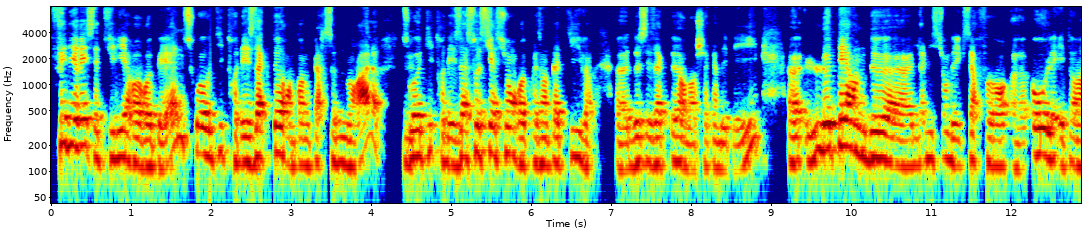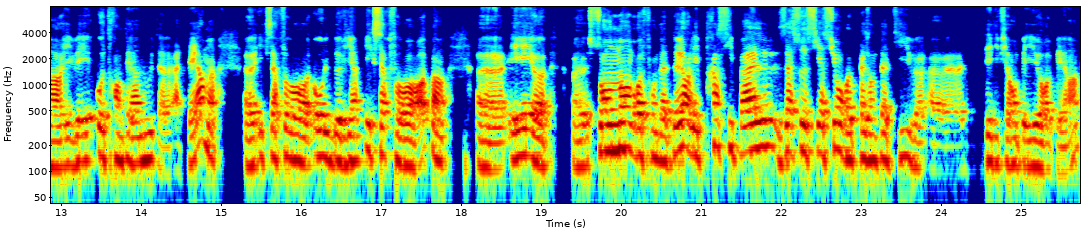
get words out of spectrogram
fédérer cette filière européenne, soit au titre des acteurs en tant que personnes morales, soit au titre des associations représentatives euh, de ces acteurs dans chacun des pays. Euh, le terme de, la mission de XR for All étant arrivé au 31 août à, terme, XR for All devient XR for Europe hein, et sont membres fondateurs les principales associations représentatives des différents pays européens,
